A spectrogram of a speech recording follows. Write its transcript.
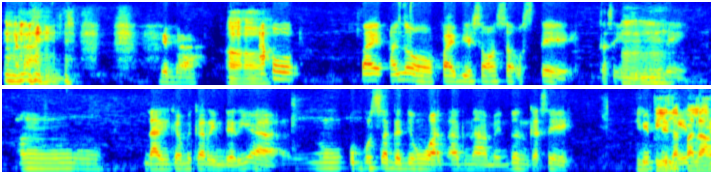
kain. diba? Oo. Ako, five, ano, five years ako sa USTE kasi Mm. engineering. Ang lagi kami karinderya, nung ubos agad yung one hour namin doon kasi Yung 15 pila pa lang.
